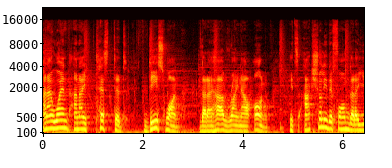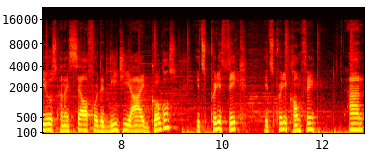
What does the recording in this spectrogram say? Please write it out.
And I went and I tested this one that I have right now on. It's actually the foam that I use and I sell for the DJI goggles. It's pretty thick, it's pretty comfy, and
